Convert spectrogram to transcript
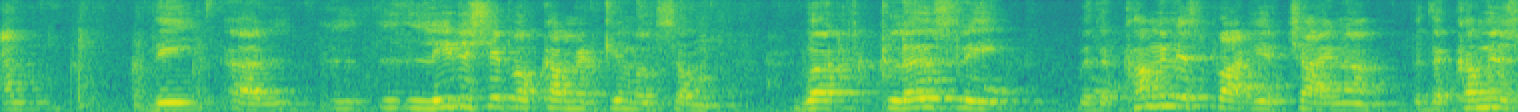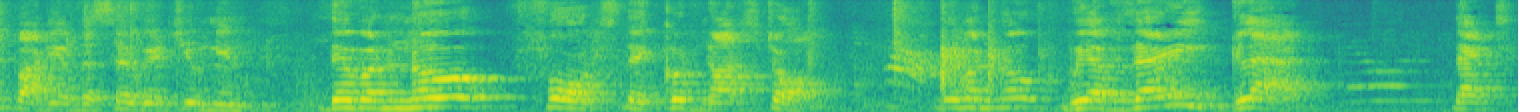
and the uh, leadership of Comrade Kim Il-sung worked closely with the Communist Party of China, with the Communist Party of the Soviet Union, there were no forts they could not storm. There were no. We are very glad that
